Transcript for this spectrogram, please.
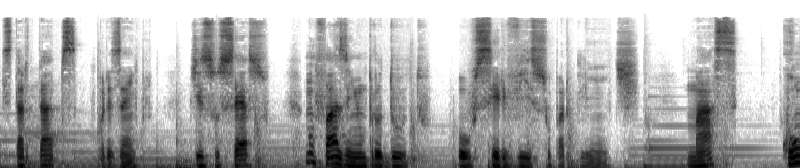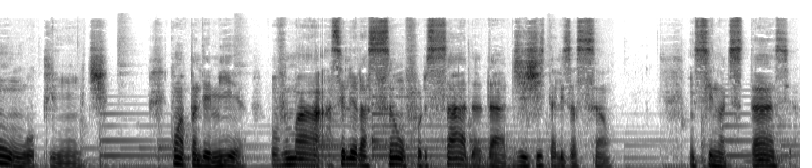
Startups, por exemplo, de sucesso, não fazem um produto ou serviço para o cliente, mas com o cliente. Com a pandemia, houve uma aceleração forçada da digitalização. Ensino à distância,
